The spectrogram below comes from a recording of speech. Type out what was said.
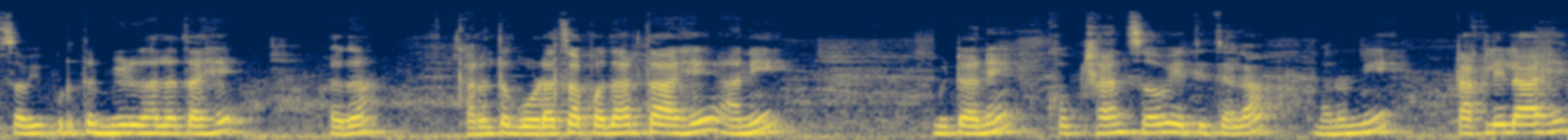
चवीपुरतं मीठ घालत आहे. बघा कारण तर गोडाचा पदार्थ आहे आणि मिठाने खूप छान चव येते त्याला. म्हणून मी टाकलेलं आहे.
